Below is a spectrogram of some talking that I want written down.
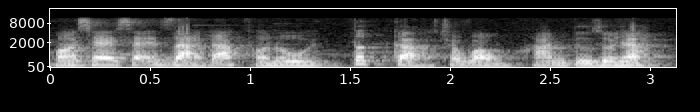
Hoàng Xe sẽ giải đáp phản hồi tất cả trong vòng 24 giờ nha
